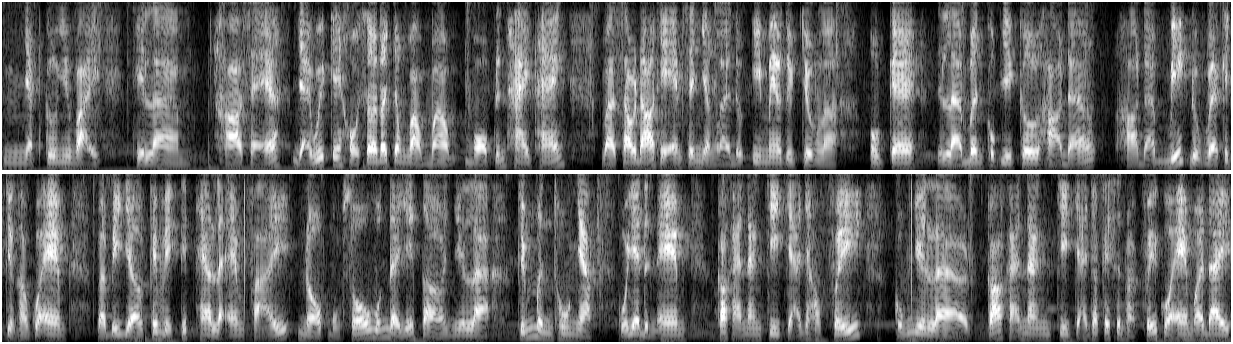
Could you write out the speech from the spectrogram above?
nhập cư như vậy, thì là họ sẽ giải quyết cái hồ sơ đó trong vòng à, 1 đến 2 tháng. Và sau đó thì em sẽ nhận lại được email từ trường là, ok, là bên cục di cư họ đã họ đã biết được về cái trường hợp của em. Và bây giờ cái việc tiếp theo là em phải nộp một số vấn đề giấy tờ như là chứng minh thu nhập của gia đình em, có khả năng chi trả cho học phí, cũng như là có khả năng chi trả cho cái sinh hoạt phí của em ở đây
